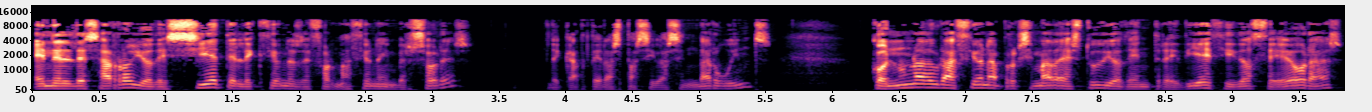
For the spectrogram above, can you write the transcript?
en el desarrollo de siete lecciones de formación a inversores, de carteras pasivas en Darwins, con una duración aproximada de estudio de entre 10 y 12 horas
